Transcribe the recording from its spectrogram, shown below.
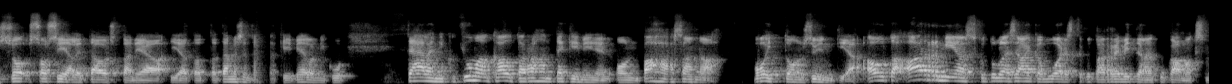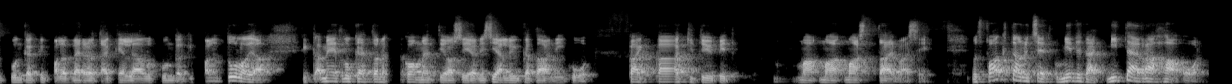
so, sosiaalitaustan ja, ja tota, tämmöisen takia meillä on niinku, täällä niinku Jumalan kautta rahan tekeminen on paha sana, voitto on syntiä. Auta armias, kun tulee se aika vuodesta, kun tämä revitellään kuka maksanut kuinka paljon veroja tai kelle on ollut kuinka paljon tuloja. Niin meidät lukee tuonne kommenttiosioon, niin siellä lynkataan niin kuin kaikki, kaikki tyypit ma- ma- maasta taivaisiin. Mutta fakta on nyt se, että kun mietitään, että mitä raha on.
